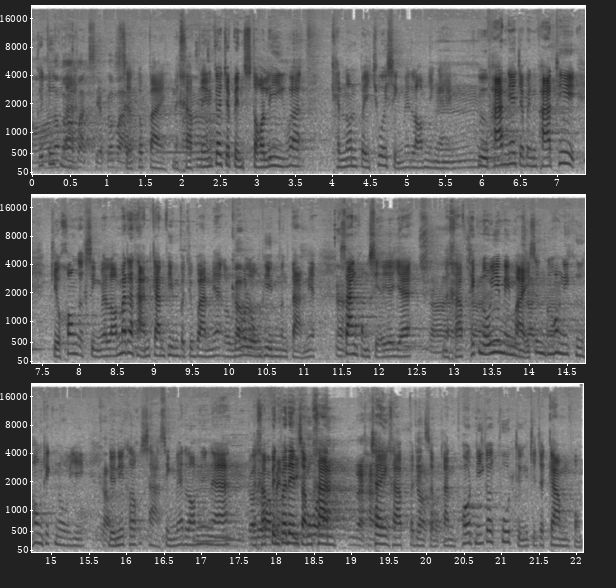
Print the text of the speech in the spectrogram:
อ๋อก็จุดแล้วก็มาเอาบัตรเสียบเข้าไปเสิร์ฟเข้าไปนะครับอ่าในนี้ก็จะเป็นสตอรี่ว่า Canon ไปช่วยสิ่งแวดล้อมยังไงอืมคือพาร์ทเนี้ยจะเป็นพาร์ทที่เกี่ยวข้องกับสิ่งแวดล้อมมาตรฐานการพิมพ์ปัจจุบันเนี่ยเราครัรู้บว่าโรงพิมพ์ต่างๆเนี่ยอ่าสร้างของเสียเยอะแยะใช่นะครับใช่เทคโนโลยีใหม่ๆ ซึ่งใช่ห้องนี้คือห้องเทคโนโลยีครับเดี๋ยวนี้เขาศาสตร์สิ่งแวดล้อมนี่นะอืมก็นะครับเรียกว่าเป็นประเด็นสำคัญเป็น eco นะฮะใช่ครับประเด็นครับสำคัญโพสต์นี้ก็พูดถึงกิจกรรมของ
